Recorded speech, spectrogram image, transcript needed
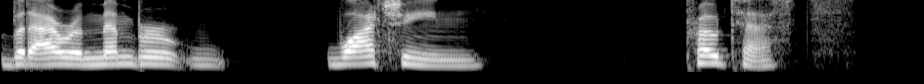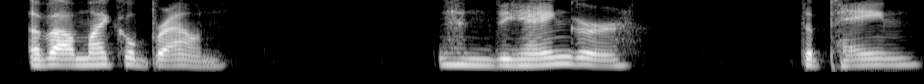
But I remember watching protests about Michael Brown and the anger, the pain,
